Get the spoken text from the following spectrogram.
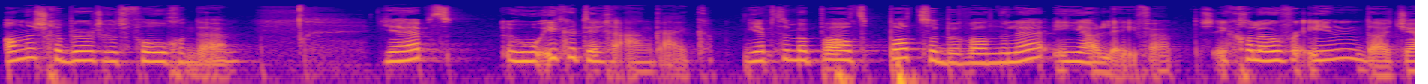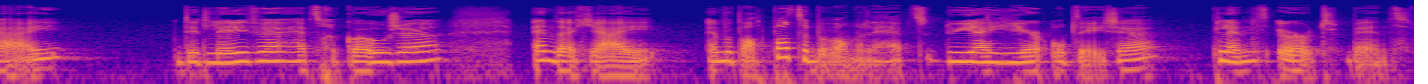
anders gebeurt er het volgende. Je hebt, hoe ik er tegenaan kijk, je hebt een bepaald pad te bewandelen in jouw leven. Dus ik geloof erin dat jij dit leven hebt gekozen en dat jij een bepaald pad te bewandelen hebt nu jij hier op deze planet Earth bent.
